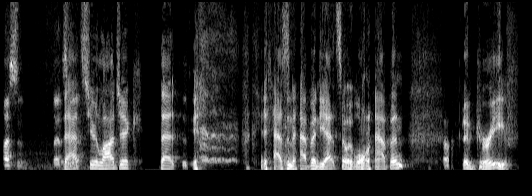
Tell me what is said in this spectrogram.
lesson. That's, That's your logic that it hasn't happened yet, so it won't happen. Good grief!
